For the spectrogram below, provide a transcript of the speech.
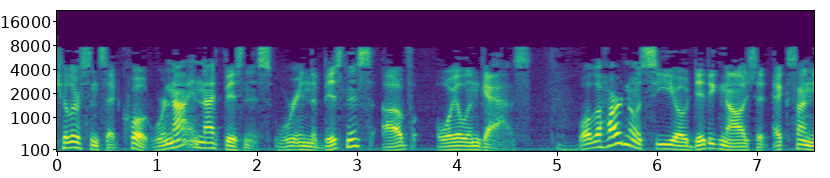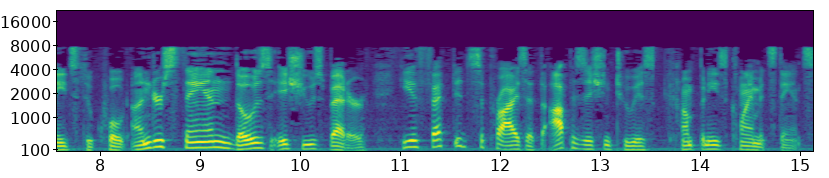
Tillerson said, quote, We're not in that business. We're in the business of oil and gas. While the hard-nosed CEO did acknowledge that Exxon needs to, quote, understand those issues better, he affected surprise at the opposition to his company's climate stance,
